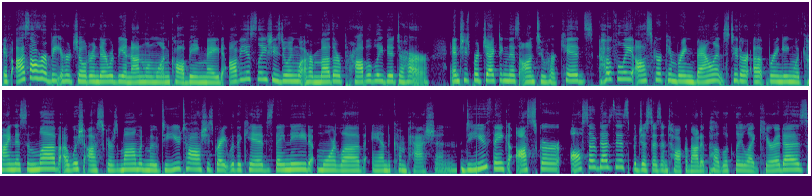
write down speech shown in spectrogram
If I saw her beat her children, there would be a 911 call being made. Obviously, she's doing what her mother probably did to her, and she's projecting this onto her kids. Hopefully, Oscar can bring balance to their upbringing with kindness and love. I wish Oscar's mom would move to Utah. She's great with the kids. They need more love and compassion. Do you think Oscar also does this, but just doesn't talk about it publicly like Kyra does?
